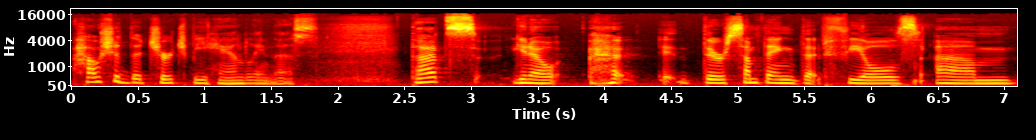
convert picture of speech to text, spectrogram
How should the church be handling this? That's, you know, there's something that feels um,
